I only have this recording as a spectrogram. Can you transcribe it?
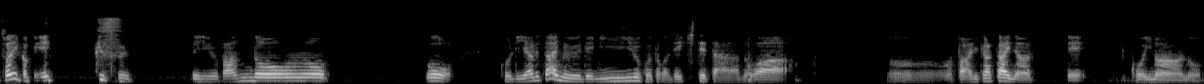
とにかく X っていうバンドをこうリアルタイムで見ることができてたのは、うんやっぱありがたいなって、こう今の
